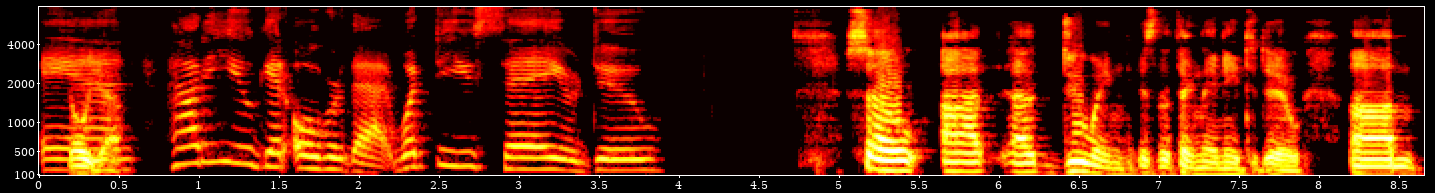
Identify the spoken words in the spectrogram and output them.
And Oh, yeah. how do you get over that? What do you say or do? So uh, uh, doing is the thing they need to do. Um,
